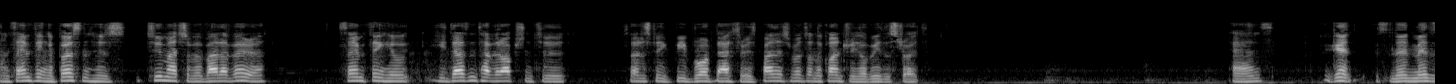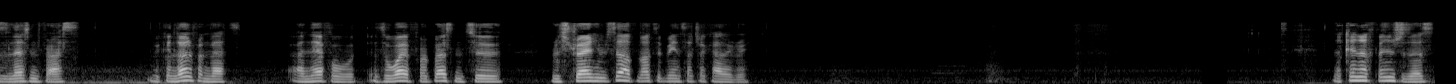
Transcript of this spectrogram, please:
And same thing, a person who's too much of a balavera, same thing, he he doesn't have an option to, so to speak, be brought back to his punishment. On the contrary, he'll be destroyed. And again, it's meant as a lesson for us. We can learn from that and therefore it's a way for a person to restrain himself not to be in such a category. The Chinuch finishes this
